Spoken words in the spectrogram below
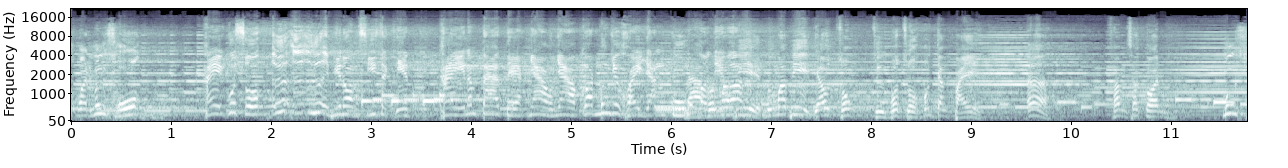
กวันมึงโศกให้กูโศกอื้ออื้ออื้อไอ้พี่น้องสีสะเกดให้น้ำตาแตกเงาเงาก้อนมึงจะคอยยันกูด่าก่อนมึงเดียวมาพี่มึงมาพี่เดี๋ยวโศกถึงบทโศกมึงจังไป เออ ฟังซะก่อนมึงโศ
